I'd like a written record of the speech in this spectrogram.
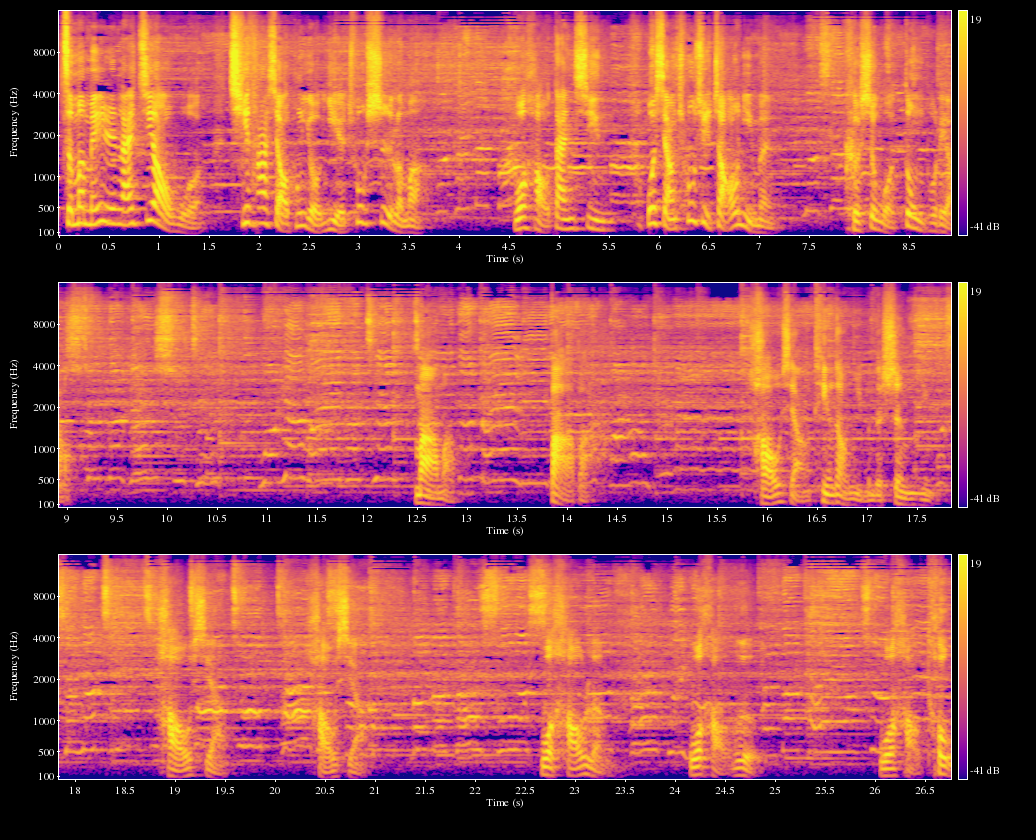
怎么没人来叫我？其他小朋友也出事了吗？我好担心，我想出去找你们，可是我动不了。妈妈、爸爸，好想听到你们的声音，好想，好想，我好冷，我好饿，我好痛，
